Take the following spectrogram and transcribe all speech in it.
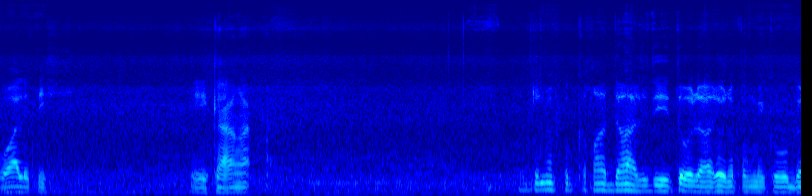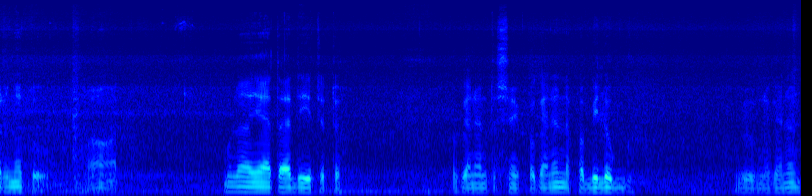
Quality. Ika nga. Ito na pagkakadali dito. Lalo na pag may cover na to. Angat. Mula yata dito to. Pag ganun. Tapos may pag ganun. Napabilog. Bilog na ganun.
